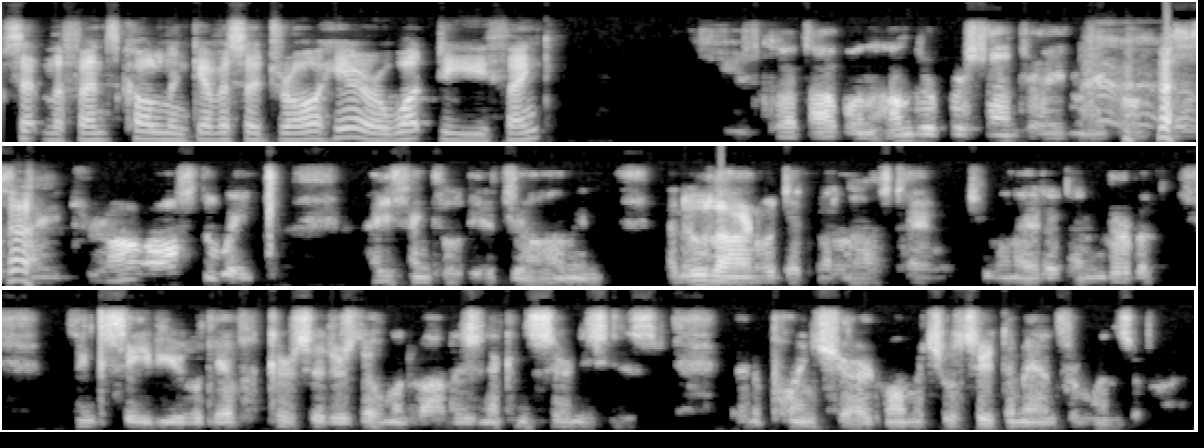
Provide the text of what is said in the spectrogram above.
sit in the fence, Colin, and give us a draw here, or what do you think? You've got that 100% right, Michael. this is my draw off the week. I think it'll be a draw. I mean, I know Larne would did well last time, 2 1 out at Denver, but I think Seaview will give Crusaders the home advantage, and I can certainly see this in a point shared one, which will suit the men from Windsor Park.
